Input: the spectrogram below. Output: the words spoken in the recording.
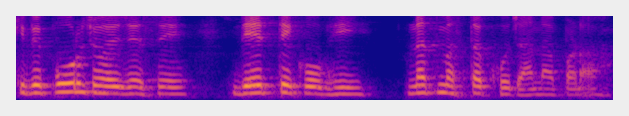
कि विपोर जॉय जैसे दैत्य को भी नतमस्तक हो जाना पड़ा।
